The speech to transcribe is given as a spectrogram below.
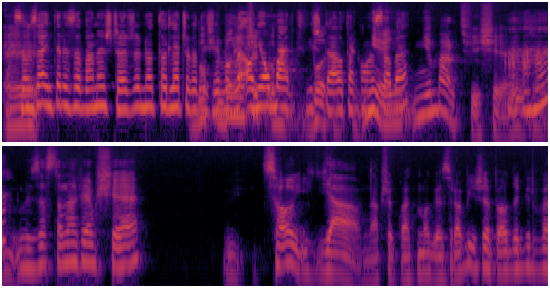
Jak są E, zainteresowane szczerze, no to dlaczego ty bo- się w ogóle na o nią przykład- martwisz, bo- ta, o taką nie, osobę? Nie martwię się. Aha. Zastanawiam się, co ja na przykład mogę zrobić, żeby odegrywa,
